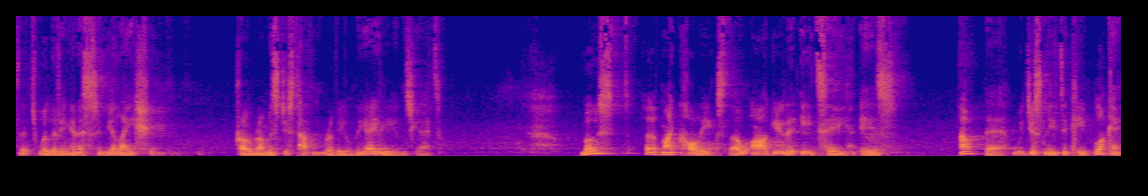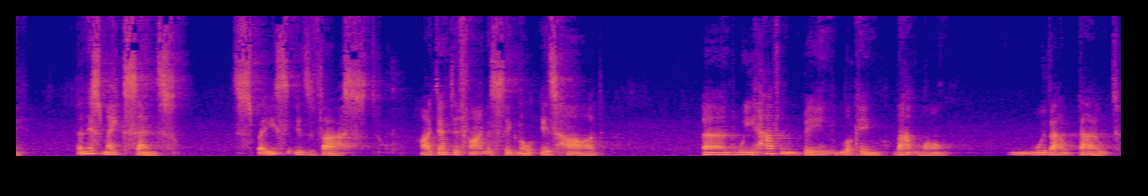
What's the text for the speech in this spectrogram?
that we're living in a simulation. Programmers just haven't revealed the aliens yet. Most of my colleagues, though, argue that ET is out there. We just need to keep looking. And this makes sense. Space is vast. Identifying a signal is hard. And we haven't been looking that long. Without doubt,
